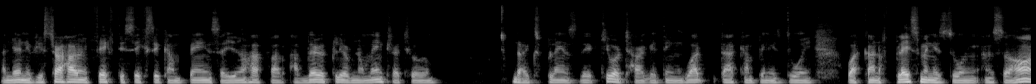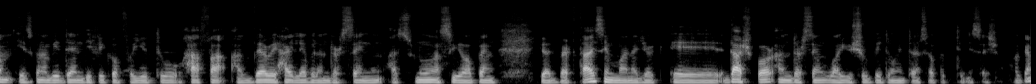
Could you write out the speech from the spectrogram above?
And then if you start having 50, 60 campaigns, so you don't have a, a very clear nomenclature that explains the keyword targeting, what that campaign is doing, what kind of placement is doing, and so on, it's going to be then difficult for you to have a, a, very high level understanding as soon as you open your advertising manager uh, dashboard, understand what you should be doing in terms of optimization. Okay.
